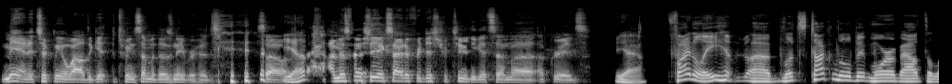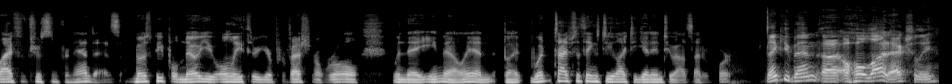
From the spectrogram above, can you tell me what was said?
Man, it took me a while to get between some of those neighborhoods. So yep. I'm especially excited for District 2 to get some uh, upgrades. Yeah. Finally, uh, let's talk a little bit more about the life of Tristan Fernandes. Most people know you only through your professional role when they email in, but what types of things do you like to get into outside of work? Thank you, Ben. Uh, a whole lot, actually.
